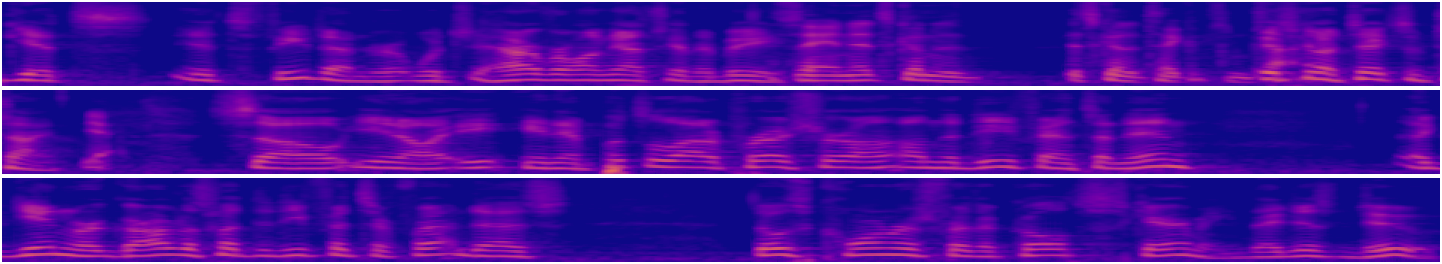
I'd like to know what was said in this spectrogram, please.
gets its feet under it, which however long that's going to be. Saying it's going to it's going to take some time. It's going to take some time. Yeah. So you know, it, and it puts a lot of pressure on, on the defense, and then again, regardless what the defensive front does, those corners for the Colts scare me. They just do.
